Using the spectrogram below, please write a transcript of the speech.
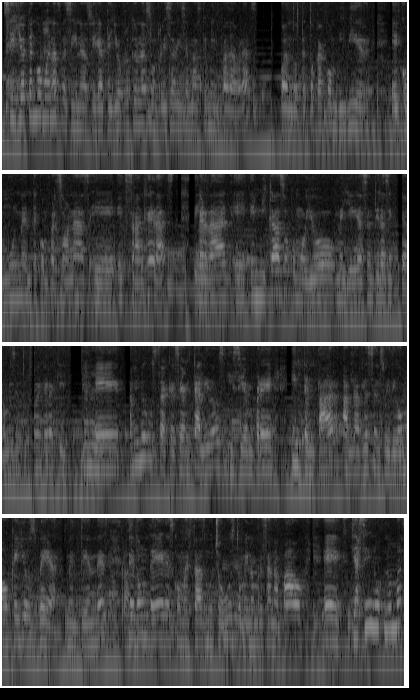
Sí, yo tengo buenas vecinas, fíjate, yo creo que una sonrisa dice más que mil palabras cuando te toca convivir eh, comúnmente con personas eh, extranjeras, Sí. ¿verdad? Eh, en mi caso, como yo me llegué a sentir así, ya no me siento extranjera aquí, eh, a mí me gusta que sean cálidos y siempre intentar hablarles en su idioma o que ellos vean, ¿me entiendes? ¿De dónde eres? ¿Cómo estás? Mucho gusto, mi nombre es Ana Pau. Eh, y así, no, no más.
